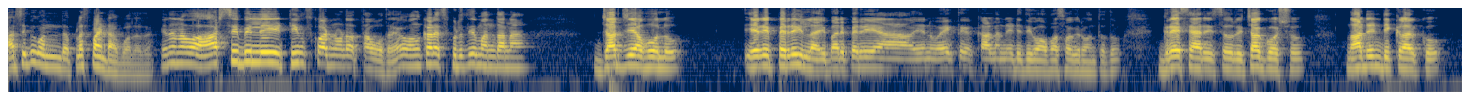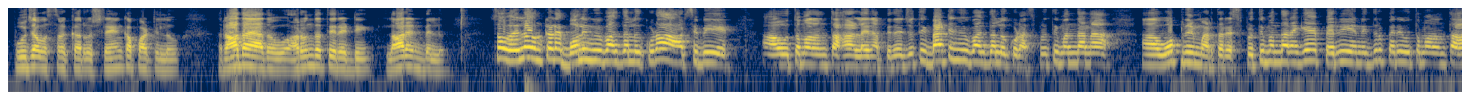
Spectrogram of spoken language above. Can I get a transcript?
ಆರ್ ಸಿ ಬಿಗೆ ಒಂದು ಪ್ಲಸ್ ಪಾಯಿಂಟ್ ಆಗ್ಬೋದು ಅದು. ಇನ್ನು ನಾವು ಆರ್ ಸಿ ಬಿಲಿ ಟೀಮ್ ಸ್ಕ್ವಾಡ್ ನೋಡುತ್ತಾ ಹೋದ್ರೆ ಒಂದು ಕಡೆ ಸ್ಮೃತಿ ಮಂದನ ಜಾರ್ಜಿಯಾ ಹೋಲು ಏರಿ ಪೆರಿ ಇಲ್ಲ. ಈ ಬಾರಿ ಪೆರಿ ಆ, ಏನು ವೈಯಕ್ತಿಕ ಕಾರಣ ಹಿಡಿದೀವಿ ವಾಪಸ್ ಹೋಗಿರುವಂಥದ್ದು. ಗ್ರೇಸ್ ಹ್ಯಾರಿಸು ರಿಚಾ ಘೋಷು ನಾಡಿನ್ de Klerk Pooja Vastrakar Shreyanka Patil Radha Yadav Arundhati Reddy Lauren Bell. So ಎಲ್ಲ ಒಂದು ಕಡೆ ಬೌಲಿಂಗ್ ವಿಭಾಗದಲ್ಲೂ ಕೂಡ ಆರ್ ಸಿ ಬಿ ಉತ್ತಮವಾದಂತಹ ಲೈನಪ್ ಇದೆ. ಜೊತೆಗೆ ಬ್ಯಾಟಿಂಗ್ ವಿಭಾಗದಲ್ಲೂ ಕೂಡ ಸ್ಮೃತಿ ಮಂದಾನ ಓಪನಿಂಗ್ ಮಾಡ್ತಾರೆ. ಸ್ಮೃತಿ ಮಂದಾನಗೆ ಪೆರಿ ಏನಿದ್ರು ಪೆರಿ ಉತ್ತಮವಾದಂತಹ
